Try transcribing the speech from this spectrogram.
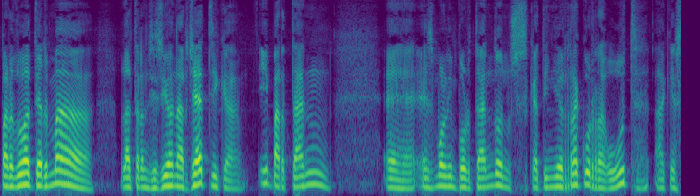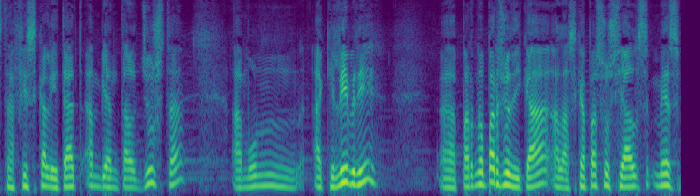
per dur a terme la transició energètica i, per tant, eh, és molt important doncs, que tingui recorregut aquesta fiscalitat ambiental justa amb un equilibri eh, per no perjudicar a les capes socials més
